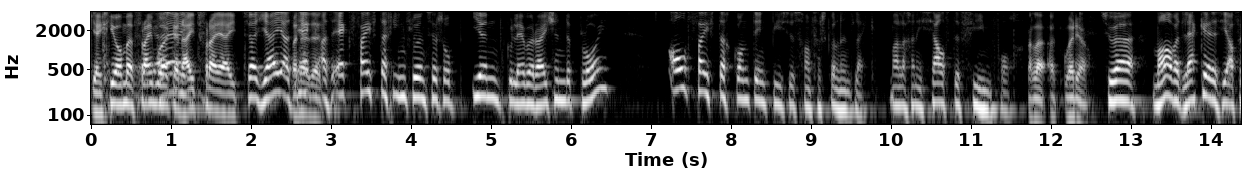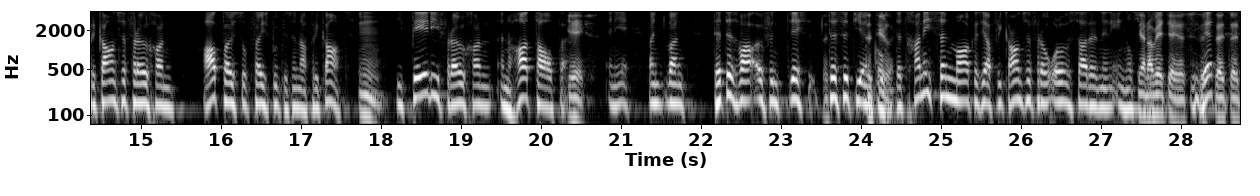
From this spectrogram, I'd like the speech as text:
jy gee hom 'n framework Ja, en hy het vryheid. So as jy as ek dit. as ek 50 influencers op een collaboration deploy, al 50 content pieces gaan verskillend lyk, maar hulle gaan dieselfde theme volg. Hulle ek hoor jou. So maar wat lekker is, die Afrikaanse vrou gaan haar post op Facebook is in Afrikaans. Mm. Die Pedi vrou gaan in haar taal post. Yes. En die, want want dit is waar authenticity inkom. natuurlijk. Dit gaan nie sin maak as die Afrikaanse vrou all of a sudden in Engels Ja, nou post. weet jy, weet? dit dit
